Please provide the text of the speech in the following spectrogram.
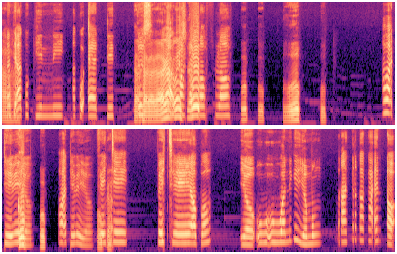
ah. nanti aku gini aku edit. Terus pakai love love. Awak dewe yo. awak dewe yo. Oh, VC VC apa? Yo uwan iki yo mung terakhir KKN tok.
